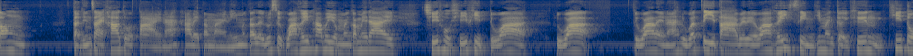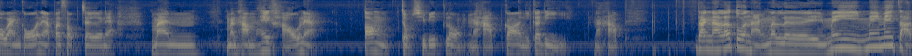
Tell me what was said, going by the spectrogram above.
ต้องตัดสินใจฆ่าตัวตายนะ อะไรประมาณนี้มันก็เลยรู้สึกว่าเฮ้ยภาพยนตร์มันก็ไม่ได้ชี้ถูกชี้ผิดหรือว่าหรือว่าหรือว่าอะไรนะ หรือว่าตีตาไปเลยว่าเฮ้ยสิ่งที่มันเกิดขึ้นที่ตัวแวนโกเนี่ยประสบเจอเนี่ยมัน มันทำให้เขาเนี่ยต้องจบชีวิตลงนะครับ ก็อันนี้ก็ดีนะครับ ดังนั้นแล้วตัวหนังมันเลยไม่ไม่ไม่จัด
